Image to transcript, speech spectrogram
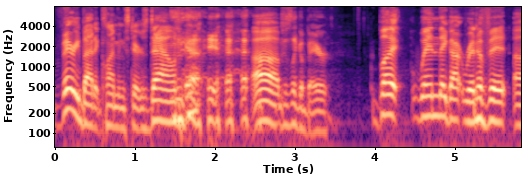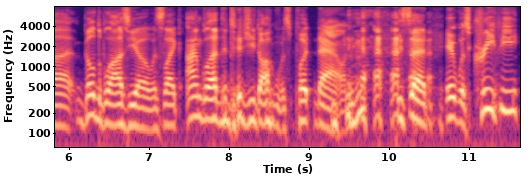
very bad at climbing stairs down. yeah. Just like a bear. But when they got rid of it, uh, Bill de Blasio was like, I'm glad the Digidog was put down. he said, it was creepy,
